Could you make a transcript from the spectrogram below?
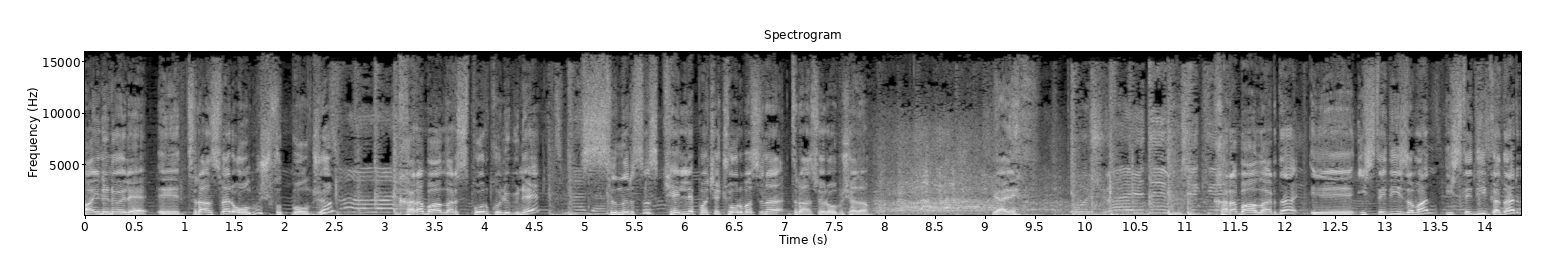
Aynen öyle e, transfer olmuş futbolcu. Karabağlar Spor Kulübü'ne sınırsız kelle paça çorbasına transfer olmuş adam. Yani Karabağlar'da e, istediği zaman istediği kadar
